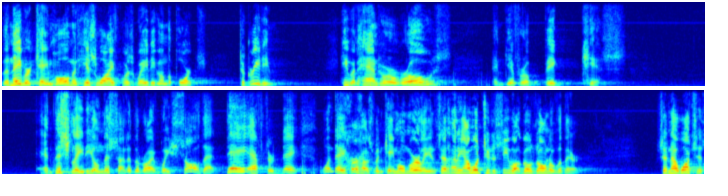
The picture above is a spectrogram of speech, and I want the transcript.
the neighbor came home and his wife was waiting on the porch to greet him. He would hand her a rose and give her a big kiss. And this lady on this side of the driveway saw that day after day. One day her husband came home early and said, Honey, I want you to see what goes on over there. She said, Now watch this.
